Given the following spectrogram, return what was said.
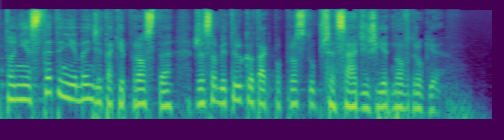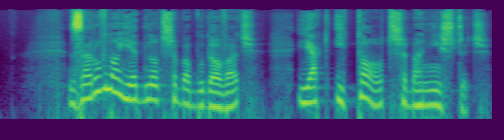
to niestety nie będzie takie proste, że sobie tylko tak po prostu przesadzisz jedno w drugie. Zarówno jedno trzeba budować, jak i to trzeba niszczyć.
